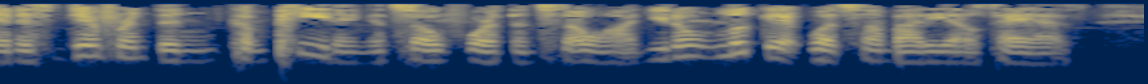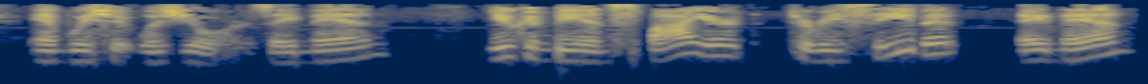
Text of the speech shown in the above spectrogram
and it's different than competing and so forth and so on. You don't look at what somebody else has and wish it was yours. Amen. You can be inspired to receive it. Amen.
